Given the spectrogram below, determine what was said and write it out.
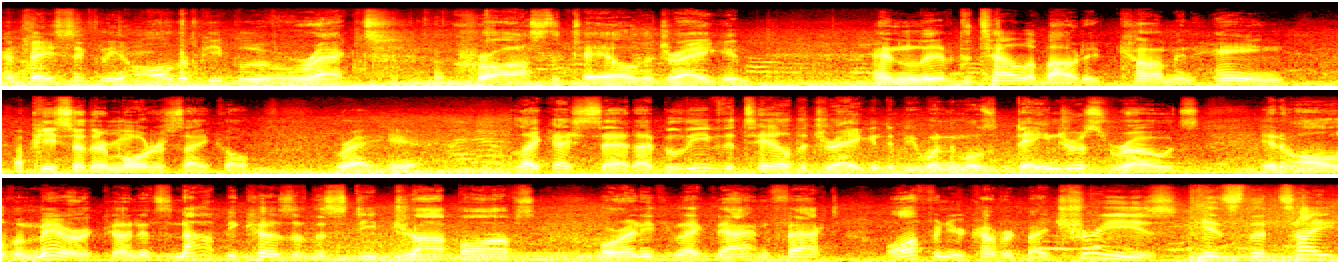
And basically all the people who have wrecked across the tail of the dragon and live to tell about it come and hang a piece of their motorcycle right here. Like I said, I believe the Tail of the Dragon to be one of the most dangerous roads in all of America, and it's not because of the steep drop-offs or anything like that. In fact, often you're covered by trees. It's the tight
